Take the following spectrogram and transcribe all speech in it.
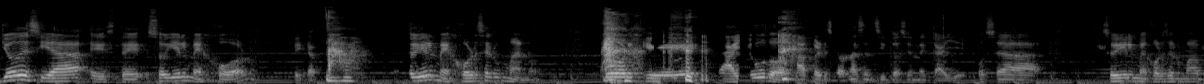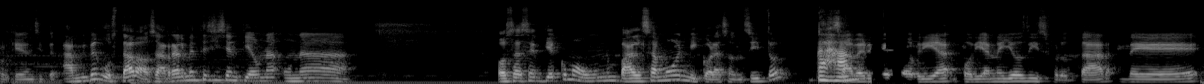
yo decía, este, soy el mejor, fíjate, Ajá. soy el mejor ser humano porque ayudo a personas en situación de calle. O sea, soy el mejor ser humano porque yo en A mí me gustaba, o sea, realmente sí sentía una, una... O sea, sentía como un bálsamo en mi corazoncito saber que podría, podían ellos disfrutar de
